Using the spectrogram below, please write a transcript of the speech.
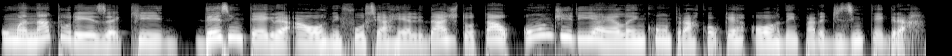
uma natureza que desintegra a ordem fosse a realidade total, onde iria ela encontrar qualquer ordem para desintegrar?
